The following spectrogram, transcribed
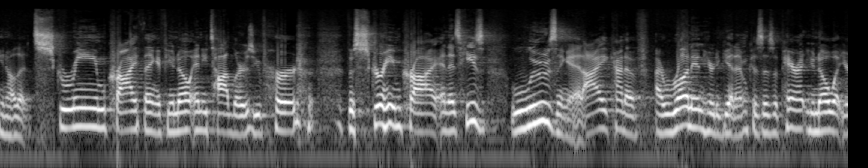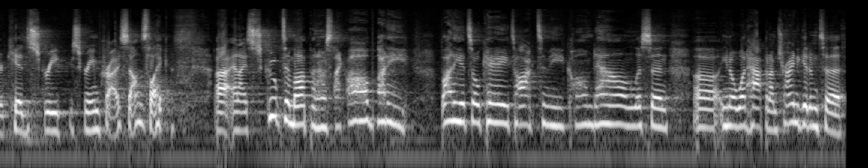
You know, that scream cry thing. If you know any toddlers, you've heard the scream cry. And as he's losing it. I kind of I run in here to get him because as a parent, you know what your kid's scream, scream cry sounds like. Uh, and I scooped him up and I was like, "Oh, buddy, buddy, it's okay. Talk to me. Calm down. Listen. Uh, you know what happened? I'm trying to get him to."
